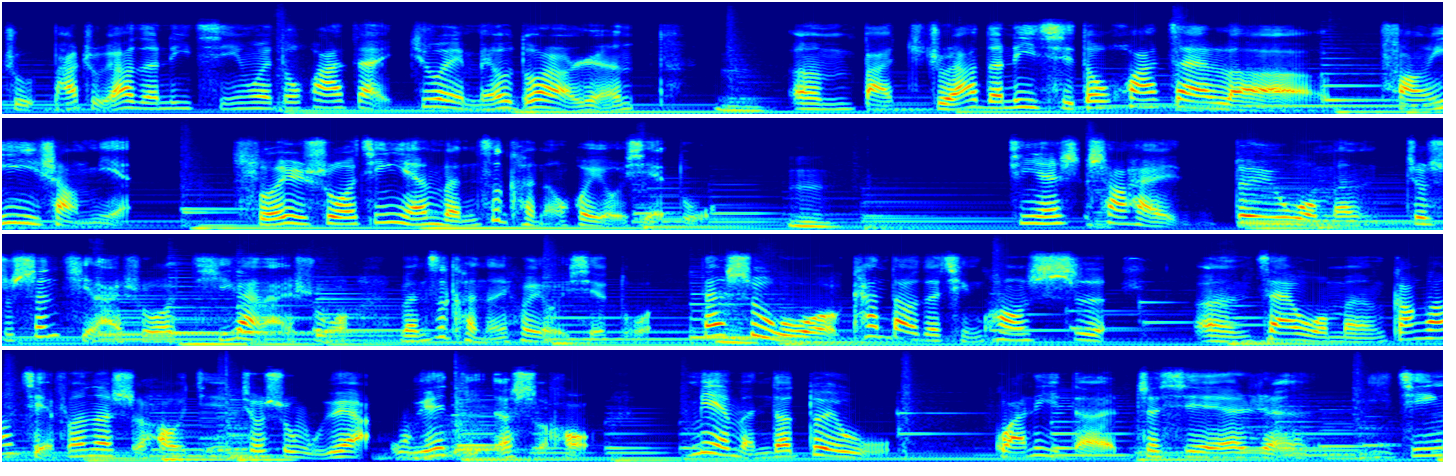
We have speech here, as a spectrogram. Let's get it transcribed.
主把主要的力气，因为都花在居委没有多少人，嗯嗯，把主要的力气都花在了防疫上面，所以说今年蚊子可能会有些多。嗯今年上海对于我们就是身体来说，体感来说，蚊子可能会有一些多。但是我看到的情况是，嗯，在我们刚刚解封的时候，也就是五月五月底的时候，灭蚊的队伍管理的这些人已经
